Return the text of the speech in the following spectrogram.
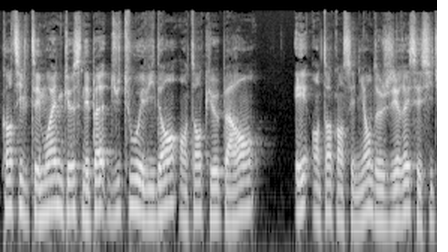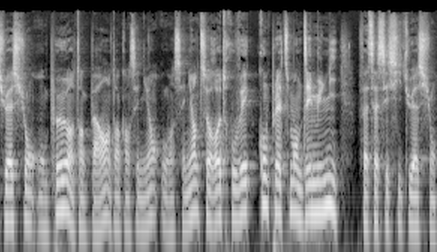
Quand ils témoignent que ce n'est pas du tout évident en tant que parent et en tant qu'enseignant de gérer ces situations. On peut, en tant que parent, en tant qu'enseignant ou enseignante, se retrouver complètement démuni face à ces situations.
